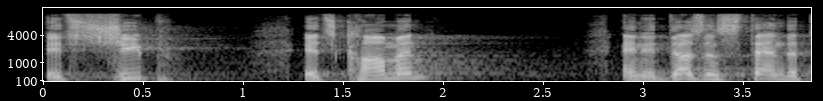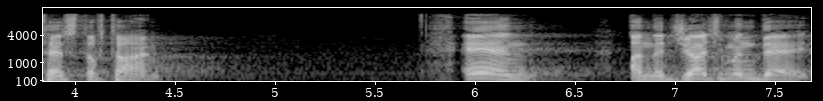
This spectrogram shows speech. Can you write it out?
it's cheap, it's common, and it doesn't stand the test of time. And on the judgment day,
